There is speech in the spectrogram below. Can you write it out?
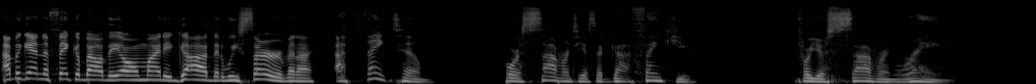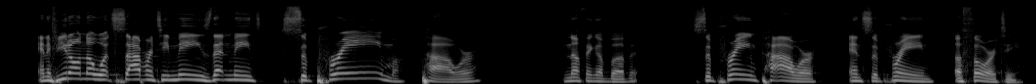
I began to think about the Almighty God that we serve, and I, I thanked Him for His sovereignty. I said, God, thank you for your sovereign reign. And if you don't know what sovereignty means, that means supreme power nothing above it, supreme power and supreme authority.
